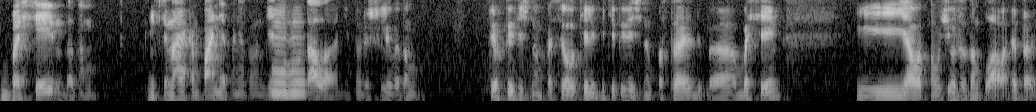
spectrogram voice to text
бассейн, да, там нефтяная компания, понятно, денег mm-hmm. хватало, они там решили в этом трехтысячном поселке или пятитысячном построить э, бассейн, и я вот научился там плавать, это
